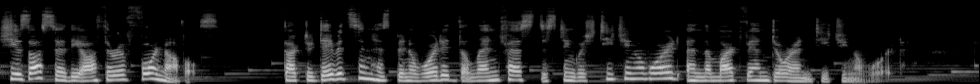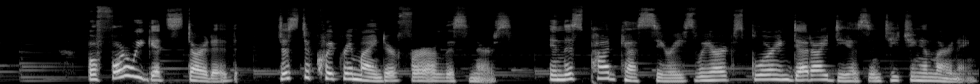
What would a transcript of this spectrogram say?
She is also the author of four novels. Dr. Davidson has been awarded the Lenfest Distinguished Teaching Award and the Mark Van Doren Teaching Award. Before we get started, just a quick reminder for our listeners. In this podcast series, we are exploring dead ideas in teaching and learning.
